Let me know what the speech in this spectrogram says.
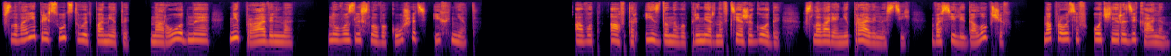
В словаре присутствуют пометы народное, неправильно, но возле слова «кушать» их нет. А вот автор изданного примерно в те же годы словаря неправильностей Василий Долобчев, напротив, очень радикален.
